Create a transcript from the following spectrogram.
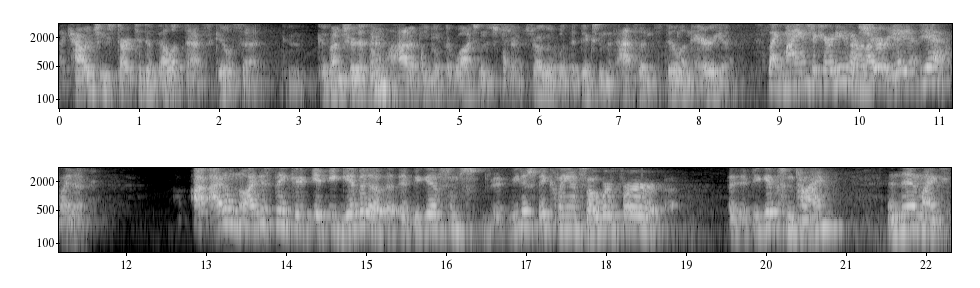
Like, how did you start to develop that skill set? Because I'm sure there's a lot of people if they're watching that have struggled with addiction. That that's still an area. like my insecurities are like sure, yeah, yeah, yeah, like yeah. I, I don't know. I just think if, if you give it a, if you give some, if you just stay clean and sober for, uh, if you give it some time, and then like,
